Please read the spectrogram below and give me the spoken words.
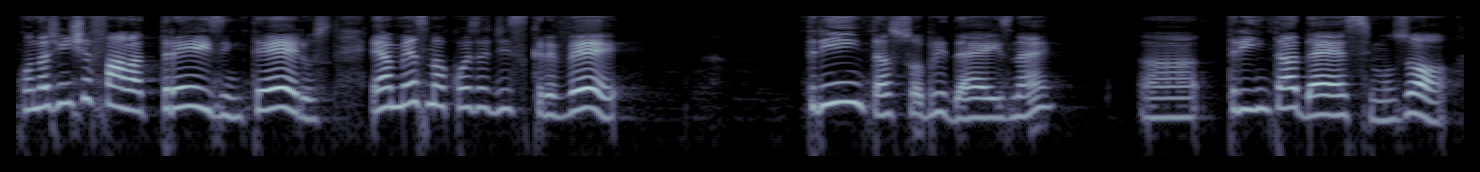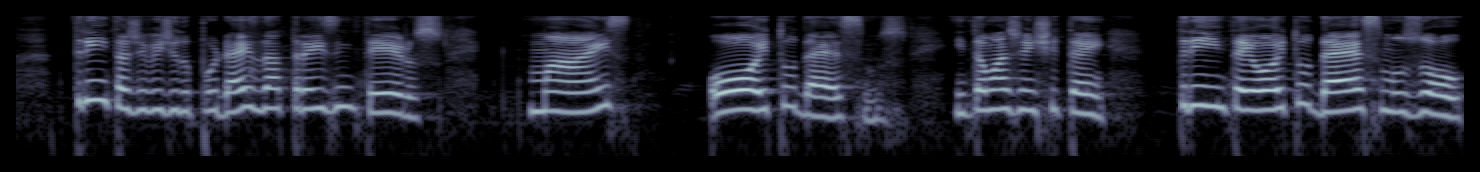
Quando a gente fala 3 inteiros, é a mesma coisa de escrever 30 sobre 10, né? Uh, 30 décimos, ó. 30 dividido por 10 dá 3 inteiros, mais 8 décimos. Então, a gente tem 38 décimos ou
